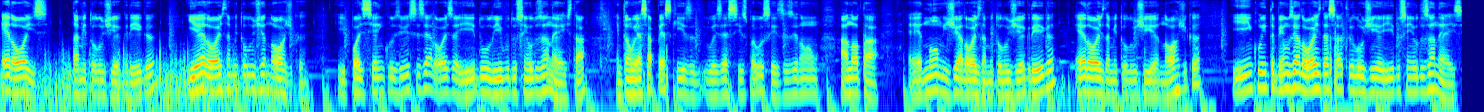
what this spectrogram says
heróis da mitologia grega e heróis da mitologia nórdica e pode ser inclusive esses heróis aí do livro do Senhor dos Anéis, tá? Então essa é a pesquisa, o exercício para vocês. Vocês irão anotar é, nomes de heróis da mitologia grega, heróis da mitologia nórdica e incluindo também os heróis dessa trilogia aí do Senhor dos Anéis.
